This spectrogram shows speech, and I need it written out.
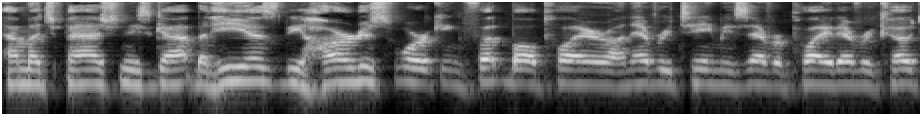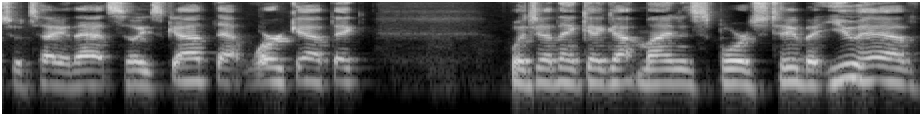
how much passion he's got. But he is the hardest working football player on every team he's ever played. Every coach will tell you that. So he's got that work ethic which I think I got mine in sports too. But you have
